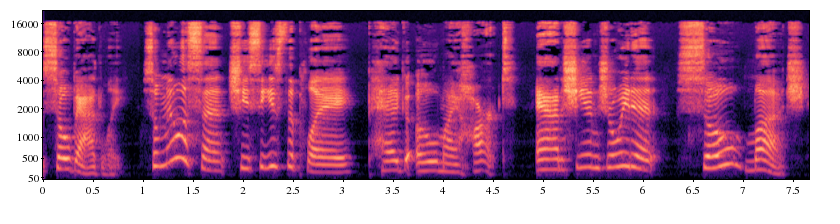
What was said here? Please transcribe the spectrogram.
so badly. So Millicent, she sees the play Peg Oh My Heart, and she enjoyed it so much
